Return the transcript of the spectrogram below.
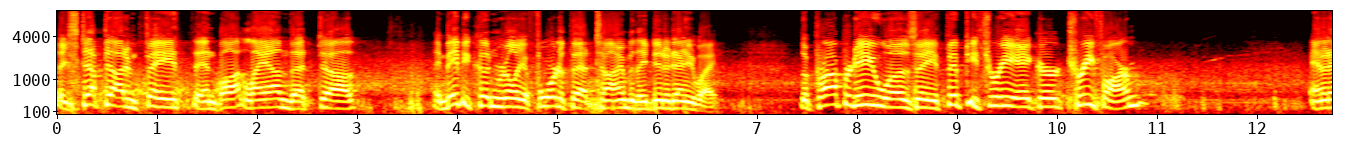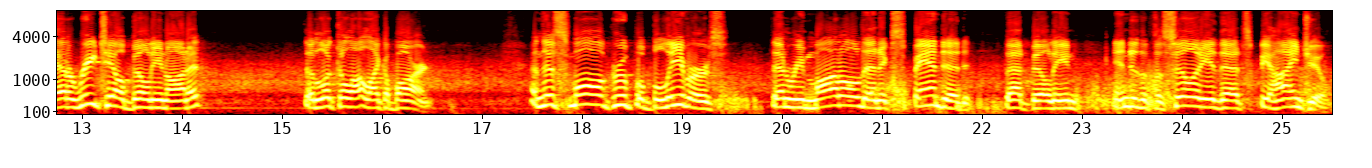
They stepped out in faith and bought land that uh, they maybe couldn't really afford at that time, but they did it anyway. The property was a 53 acre tree farm, and it had a retail building on it that looked a lot like a barn. And this small group of believers then remodeled and expanded that building into the facility that's behind you.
